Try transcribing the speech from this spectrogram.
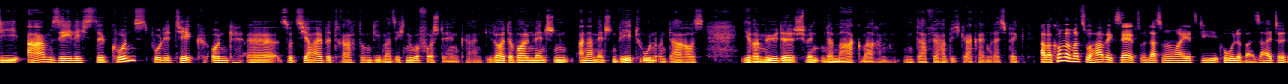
die armseligste Kunst, Politik und äh, Sozialbetrachtung, die man sich nur vorstellen kann. Die Leute wollen Menschen, anderen Menschen wehtun und daraus ihre müde, schwindende Mark machen. Und dafür habe ich gar keinen Respekt. Aber kommen wir mal zu Habeck selbst und lassen wir mal jetzt die Kohle beiseite.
